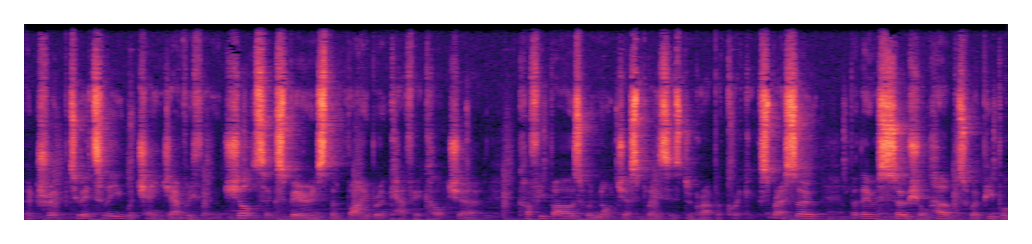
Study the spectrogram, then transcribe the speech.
A trip to Italy would change everything. Schultz experienced the vibrant cafe culture. Coffee bars were not just places to grab a quick espresso, but they were social hubs where people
